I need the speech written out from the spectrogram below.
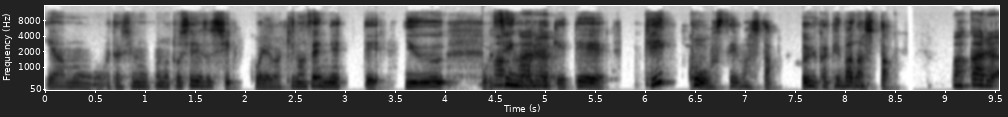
いやもう私もこの年ですしこれは着ませんねっていう線が引けて結構捨てましたというか手放したわかる。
